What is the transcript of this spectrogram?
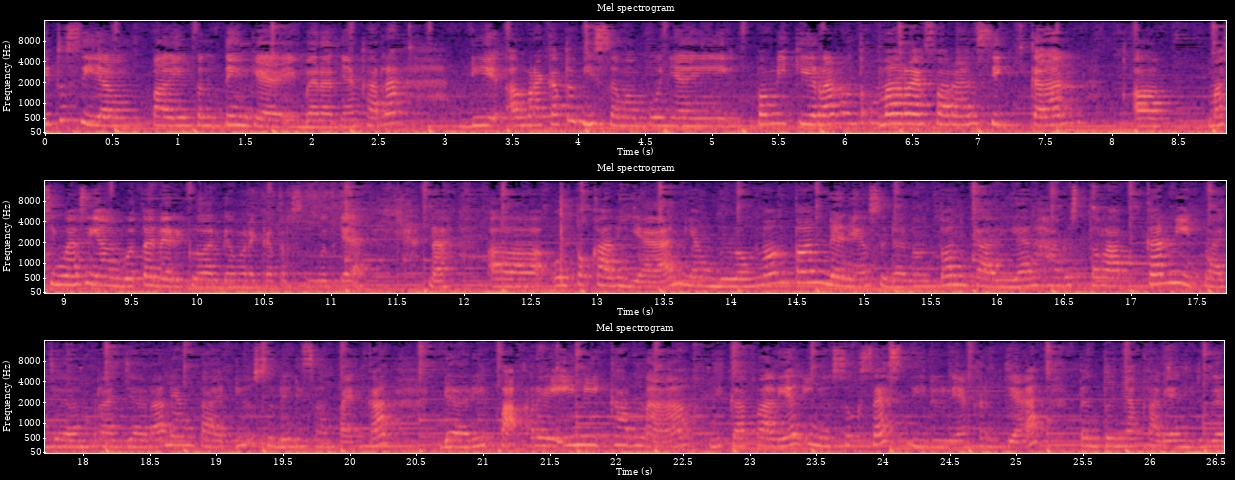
itu sih yang paling penting kayak ibaratnya karena di eh, mereka tuh bisa mempunyai pemikiran untuk mereferensikan masing-masing anggota dari keluarga mereka tersebut ya. Nah, eh, untuk kalian yang belum nonton dan yang sudah nonton, kalian harus terapkan nih pelajaran-pelajaran yang tadi sudah disampaikan dari Pak Rey ini karena jika kalian ingin sukses di dunia kerja, tentunya kalian juga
